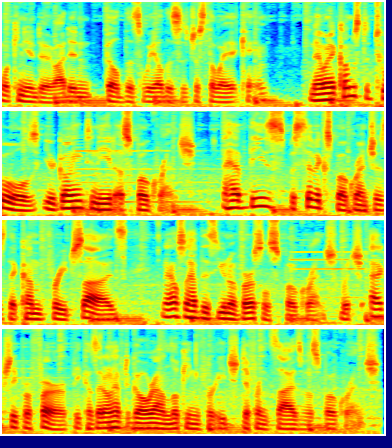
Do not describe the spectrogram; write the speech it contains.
what can you do? I didn't build this wheel, this is just the way it came. Now when it comes to tools, you're going to need a spoke wrench. I have these specific spoke wrenches that come for each size, and I also have this universal spoke wrench, which I actually prefer because I don't have to go around looking for each different size of a spoke wrench.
